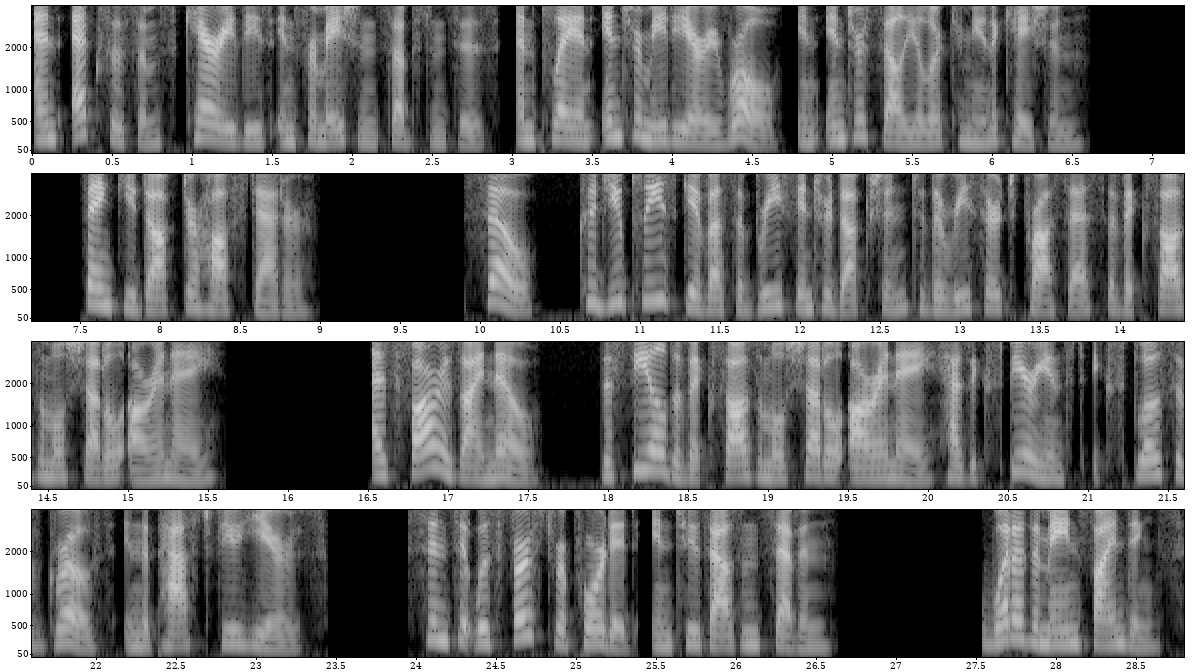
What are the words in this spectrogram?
And exosomes carry these information substances and play an intermediary role in intercellular communication. Thank you, Dr. Hofstadter. So, could you please give us a brief introduction to the research process of exosomal shuttle RNA? As far as I know, the field of exosomal shuttle RNA has experienced explosive growth in the past few years since it was first reported in 2007. What are the main findings?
